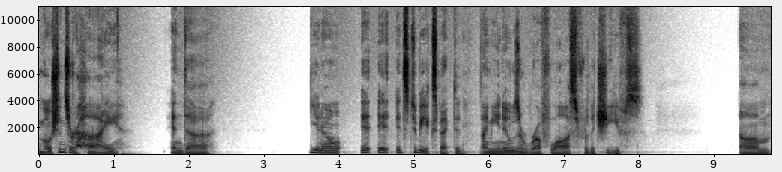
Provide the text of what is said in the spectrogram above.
Emotions are high, and, uh, you know, it, it, it's to be expected. I mean, it was a rough loss for the Chiefs. Um,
